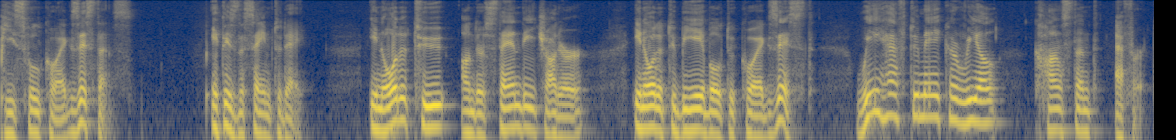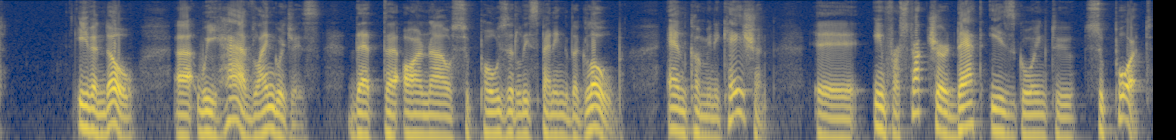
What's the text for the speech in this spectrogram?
peaceful coexistence. It is the same today in order to understand each other, in order to be able to coexist, we have to make a real constant effort. Even though uh, we have languages that uh, are now supposedly spanning the globe and communication uh, infrastructure that is going to support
